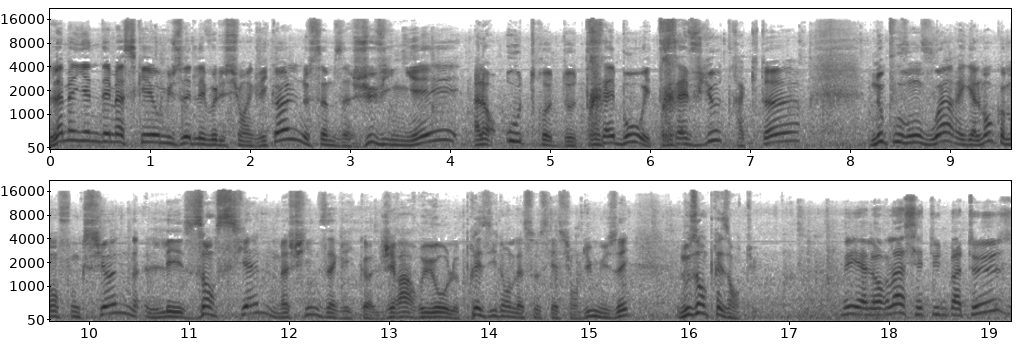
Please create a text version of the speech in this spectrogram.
La Mayenne démasquée au musée de l'évolution agricole, nous sommes à Juvigné. Alors, outre de très beaux et très vieux tracteurs, nous pouvons voir également comment fonctionnent les anciennes machines agricoles. Gérard Ruot, le président de l'association du musée, nous en présente une. Oui, alors là, c'est une batteuse,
